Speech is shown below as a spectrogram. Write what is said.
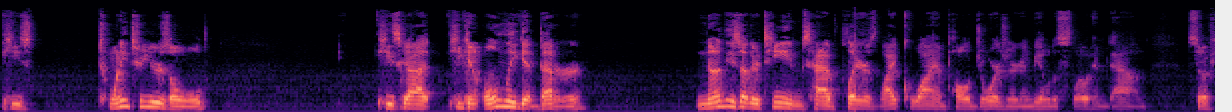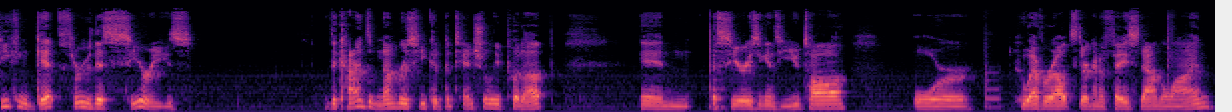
he's 22 years old. He's got he can only get better. None of these other teams have players like Kawhi and Paul George that are going to be able to slow him down. So if he can get through this series, the kinds of numbers he could potentially put up in a series against Utah or whoever else they're going to face down the line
